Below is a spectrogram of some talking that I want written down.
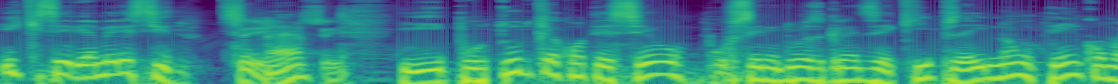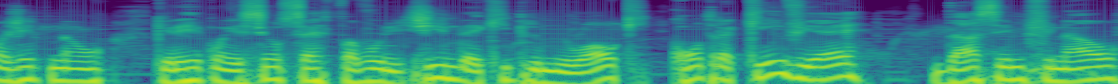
e que seria merecido merecido. Sim, né? sim. E por tudo que aconteceu, por serem duas grandes equipes, aí não tem como a gente não querer reconhecer um certo favoritismo da equipe do Milwaukee contra quem vier da semifinal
